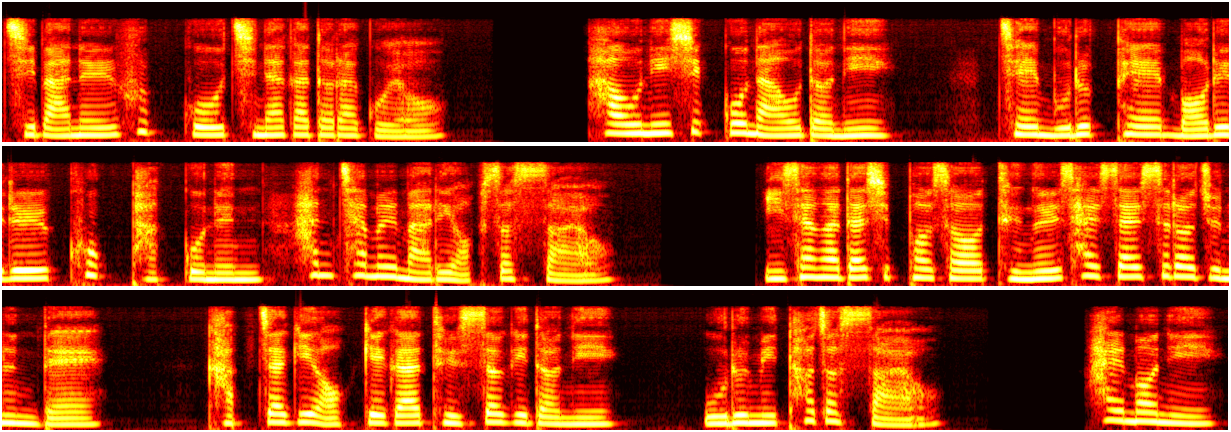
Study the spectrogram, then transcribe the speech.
집 안을 훑고 지나가더라고요. 하온이 씻고 나오더니 제 무릎에 머리를 콕 박고는 한참을 말이 없었어요. 이상하다 싶어서 등을 살살 쓸어주는데 갑자기 어깨가 들썩이더니 울음이 터졌어요. 할머니,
